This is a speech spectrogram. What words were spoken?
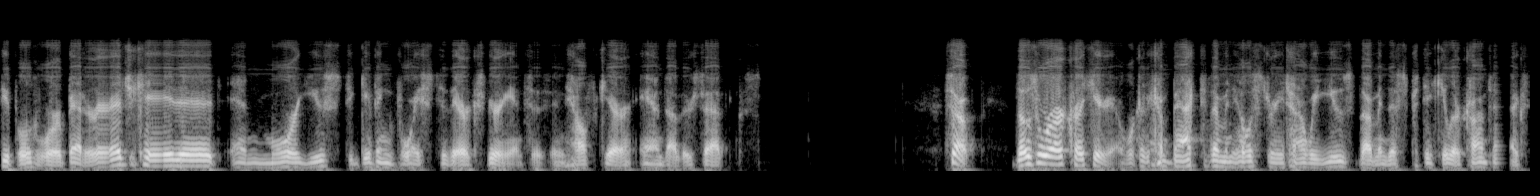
people who are better educated and more used to giving voice to their experiences in healthcare and other settings. So those were our criteria. We're going to come back to them and illustrate how we use them in this particular context.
